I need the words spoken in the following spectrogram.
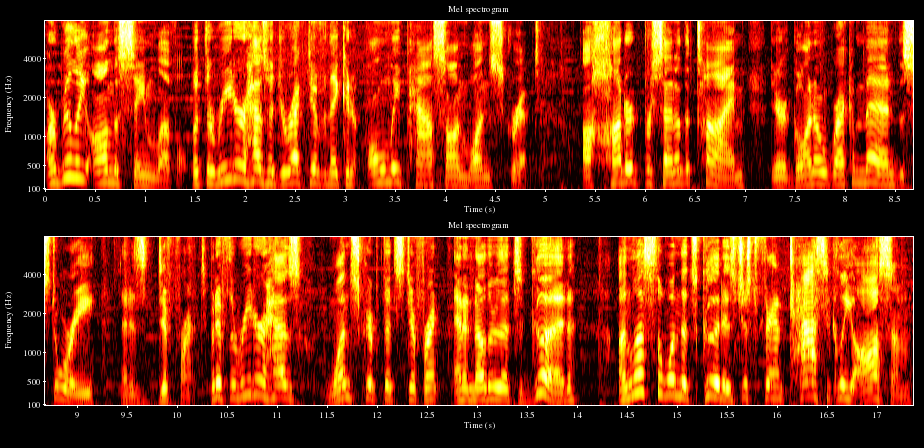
are really on the same level. But the reader has a directive and they can only pass on one script. 100% of the time, they're going to recommend the story that is different. But if the reader has one script that's different and another that's good, unless the one that's good is just fantastically awesome,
